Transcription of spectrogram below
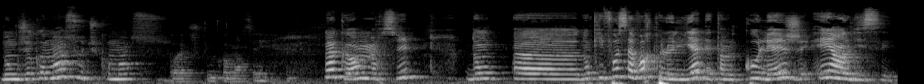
Donc, je commence ou tu commences? Ouais, tu peux commencer. D'accord, merci. Donc, euh, donc il faut savoir que le LIAD est un collège et un lycée.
